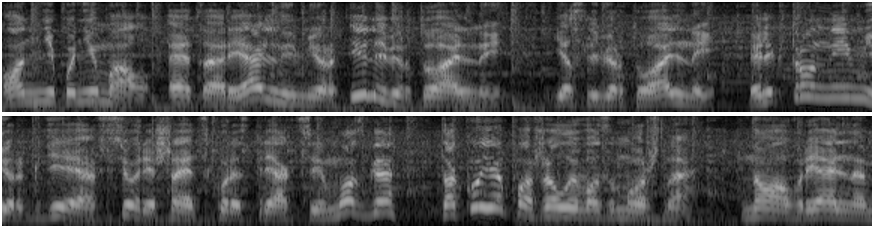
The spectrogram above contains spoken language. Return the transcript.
Он не понимал, это реальный мир или виртуальный. Если виртуальный, электронный мир, где все решает скорость реакции мозга, такое, пожалуй, возможно. Но в реальном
